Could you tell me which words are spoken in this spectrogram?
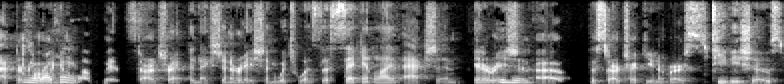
after falling in love with Star Trek The Next Generation, which was the second live action iteration mm-hmm. of the Star Trek universe TV shows.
